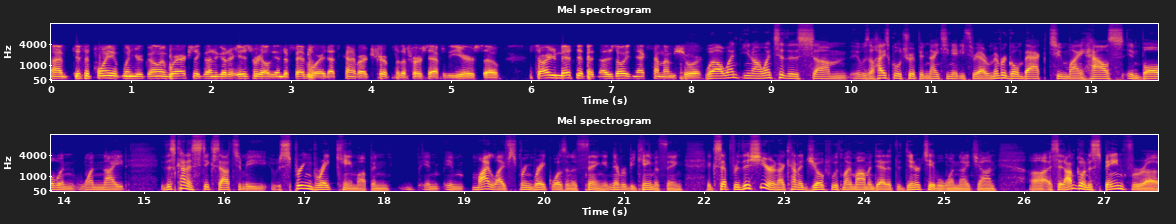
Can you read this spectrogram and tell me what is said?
I'm disappointed when you're going. We're actually going to go to Israel at the end of February. That's kind of our trip for the first half of the year. So sorry to miss it, but there's always next time, I'm sure. Well, I went, you know, I went to this. Um, it was a high school trip in 1983. I remember going back to my house in Baldwin one night. This kind of sticks out to me. Spring break came up, and in in my life, spring break wasn't a thing. It never became a thing, except for this year. And I kind of joked with my mom and dad at the dinner table one night, John. Uh, I said, "I'm going to Spain for uh,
